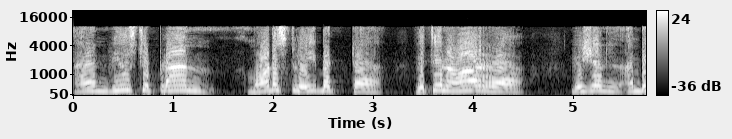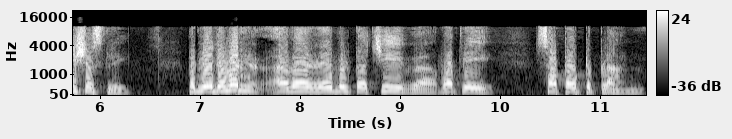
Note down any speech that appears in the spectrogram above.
And we used to plan modestly, but uh, within our uh, vision ambitiously. But we never uh, were able to achieve uh, what we sought out to plan.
